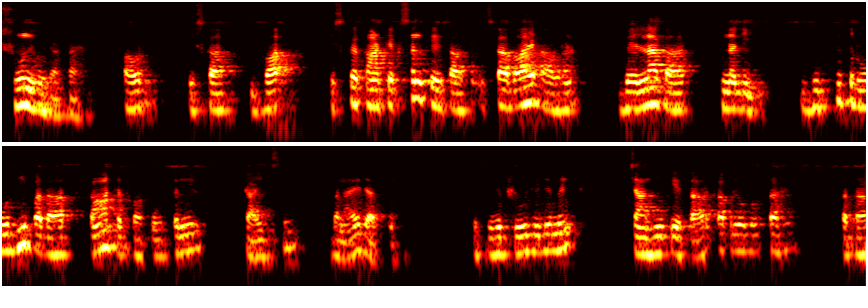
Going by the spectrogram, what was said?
शून्य हो जाता है और इसका इसका कॉन्ट्रेक्शन के हिसाब से इसका बाह्य आवरण बेलनाकार नली विद्युत रोधी पदार्थ कांच अथवा टाइप से बनाए जाते हैं। इसमें फ्यूज एलिमेंट चांदी के तार का प्रयोग होता है तथा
